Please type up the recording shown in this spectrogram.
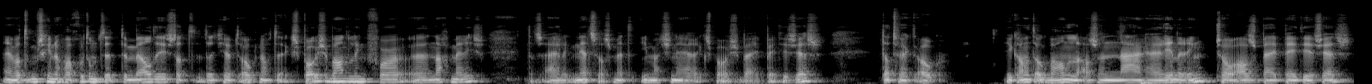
En wat misschien nog wel goed om te, te melden is dat, dat je hebt ook nog de exposure behandeling voor uh, nachtmerries. Dat is eigenlijk net zoals met imaginaire exposure bij PTSS. Dat werkt ook. Je kan het ook behandelen als een nare herinnering, zoals bij PTSS.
